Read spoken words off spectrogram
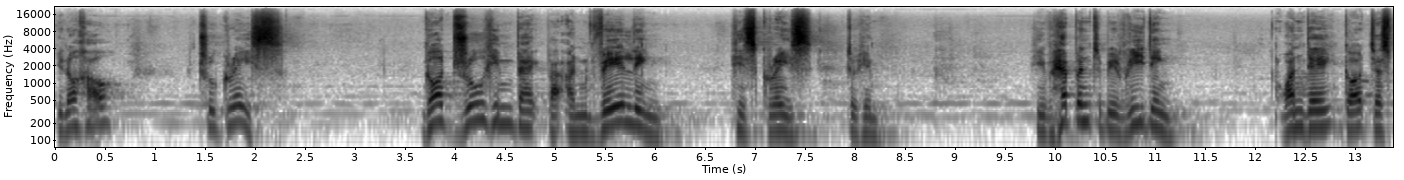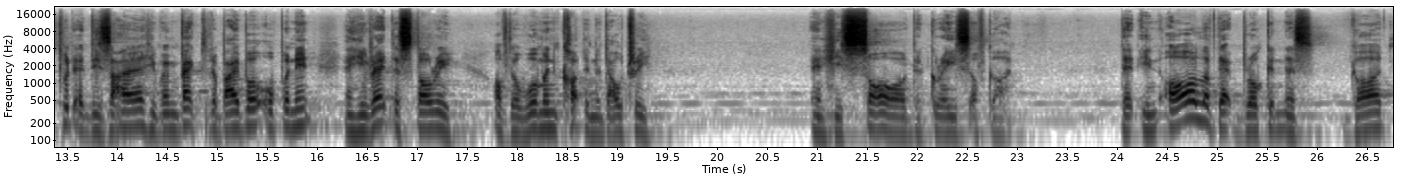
You know how? Through grace. God drew him back by unveiling his grace to him. He happened to be reading. One day, God just put a desire. He went back to the Bible, opened it, and he read the story of the woman caught in adultery. And he saw the grace of God. That in all of that brokenness, God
